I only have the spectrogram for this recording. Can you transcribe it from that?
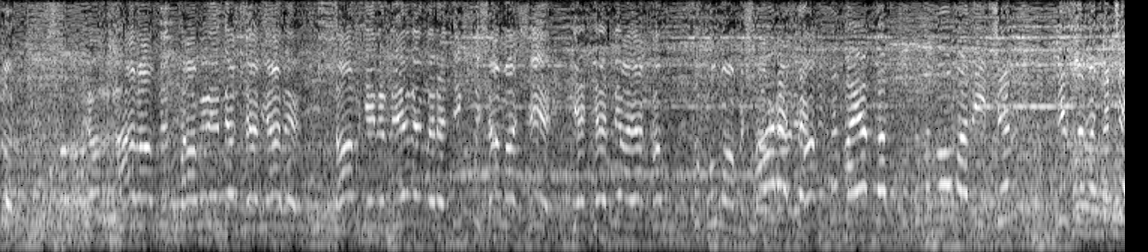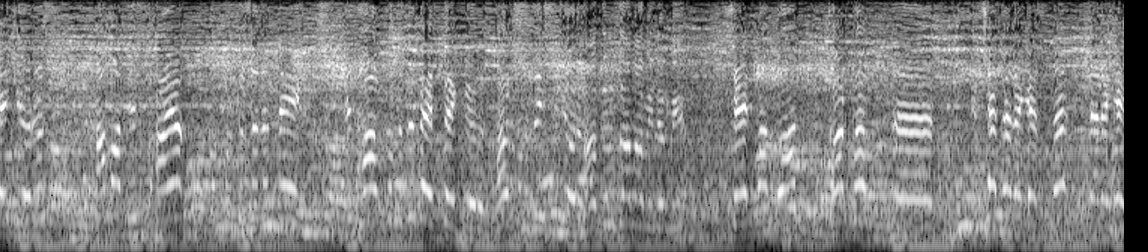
olur. Ya, herhalde tahmin edersem yani dar gelirliye de verecekmiş ama şey yeterli ayakkabı kutusu bulmamışlar Maalesef galiba. bizim ayakkabı kutumuz olmadığı için biz sıkıntı çekiyoruz. Ama biz ayakkabı kutusunun değil, biz halkımızı destekliyoruz. Halkımızı istiyoruz. Adınızı alabilir miyim? Şehriman Doğan Kartal e, ilçe delegesinden Hadi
